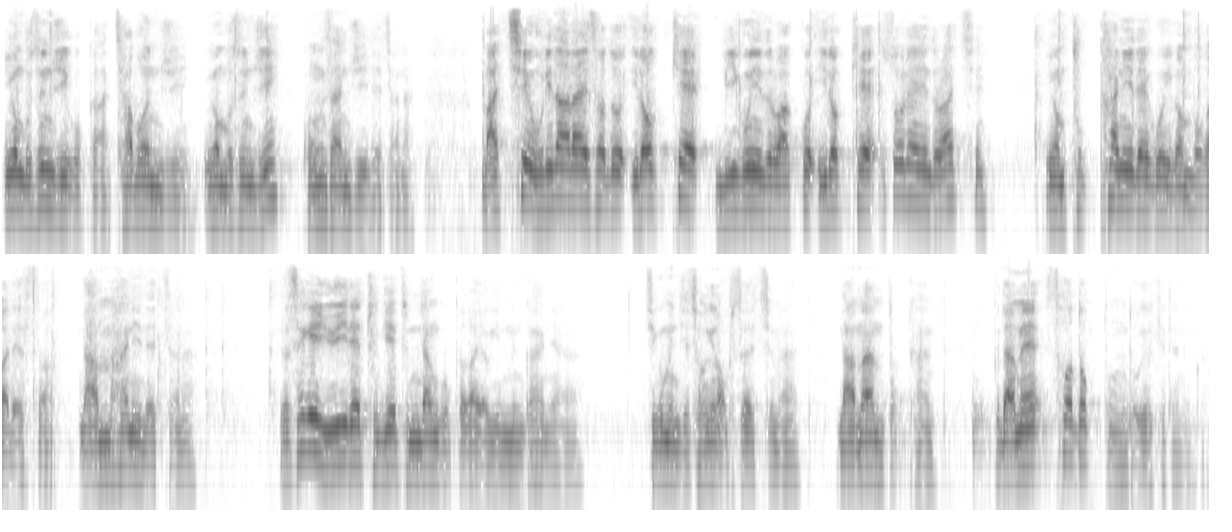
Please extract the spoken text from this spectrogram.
이건 무슨 주의 국가? 자본주의. 이건 무슨 주의? 공산주의 되잖아. 마치 우리나라에서도 이렇게 미군이 들어왔고 이렇게 소련이 들어왔지. 이건 북한이 되고 이건 뭐가 됐어? 남한이 됐잖아. 세계 유일의 두 개의 분단 국가가 여기 있는 거 아니야. 지금은 이제 저긴 없어졌지만 남한, 북한, 그 다음에 서독, 동독 이렇게 되는 거야.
